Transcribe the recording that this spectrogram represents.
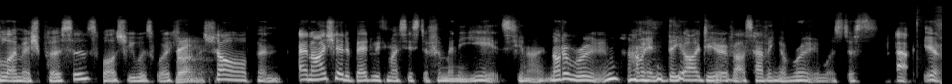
Glomesh purses while she was working in the shop. And, and I shared a bed with my sister for many years, you know, not a room. I mean, the idea of us having a room was just, uh, you know,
